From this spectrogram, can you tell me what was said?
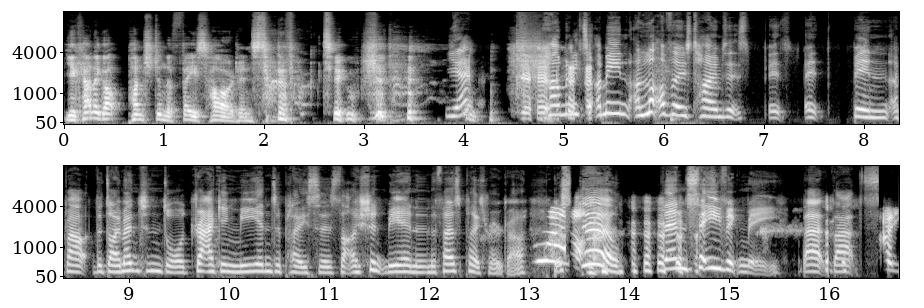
you kind of got punched in the face hard instead of Arc two. Yeah. How many t- I mean, a lot of those times it's it's it's been about the dimensions or dragging me into places that I shouldn't be in in the first place, Rogar. But still, then saving me. That that's I-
